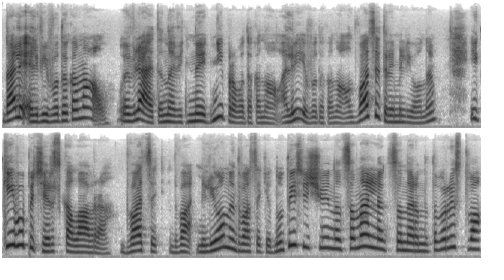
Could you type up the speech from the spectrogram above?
Далі Львівводоканал. Уявляєте, навіть не Дніпроводоканал, а Львівводоканал 23 мільйони. І Києво-Печерська лавра 22 мільйони 21 тисячу. І Національне акціонерне товариство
